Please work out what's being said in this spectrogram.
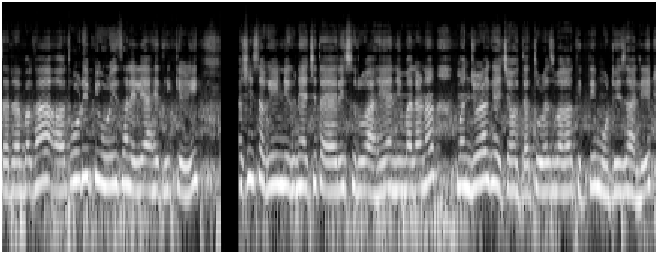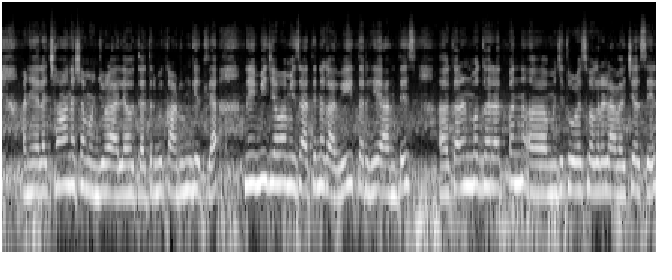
तर बघा थोडी पिवळी झालेली आहेत ही केळी. अशी सगळी निघण्याची तयारी सुरू आहे आणि मला ना मंजुळा घ्यायच्या होत्या. तुळस बघा किती मोठी झाली आणि याला छान अशा मंजुळा आल्या होत्या तर मी काढून घेतल्या. नेहमी जेव्हा मी जाते ना गावी तर हे आणतेच. कारण मग घरात पण म्हणजे तुळस वगैरे लावायची असेल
